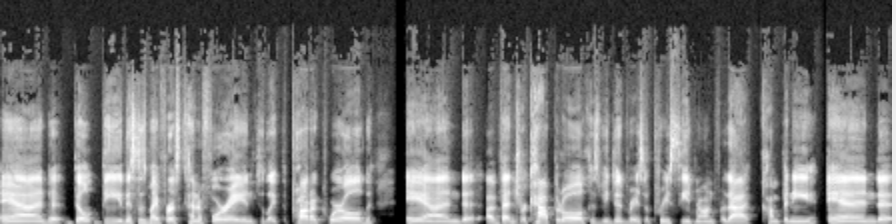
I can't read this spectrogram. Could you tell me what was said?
and built the this is my first kind of foray into like the product world and venture capital because we did raise a pre-seed round for that company and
